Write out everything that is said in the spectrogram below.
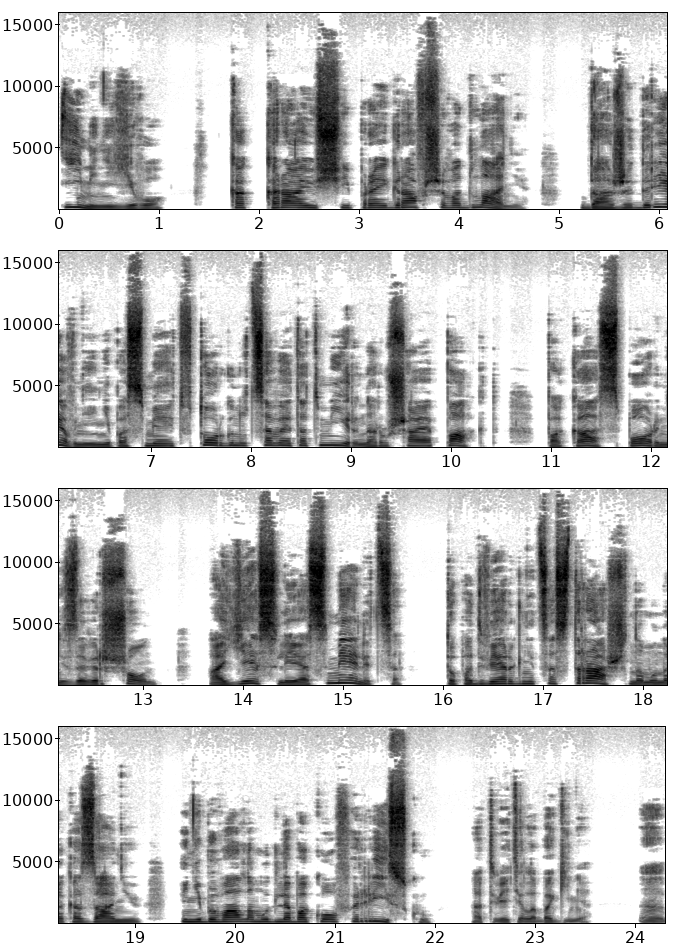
имени его, как карающий проигравшего длани. Даже древний не посмеет вторгнуться в этот мир, нарушая пакт, пока спор не завершен. А если и осмелится, то подвергнется страшному наказанию и небывалому для боков риску», — ответила богиня. «Э,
